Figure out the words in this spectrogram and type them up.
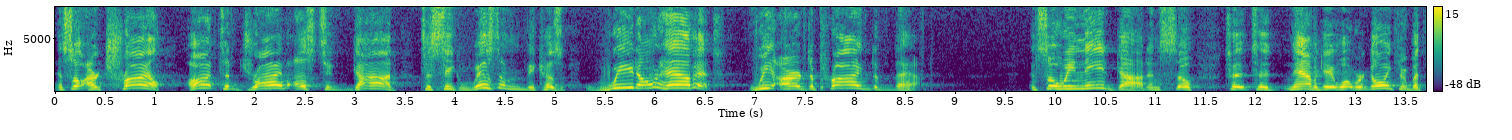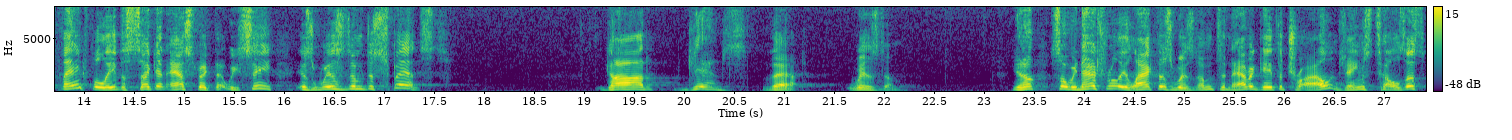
And so our trial ought to drive us to God to seek wisdom because we don't have it. We are deprived of that. And so we need God. And so to, to navigate what we're going through. But thankfully, the second aspect that we see is wisdom dispensed. God gives that wisdom. You know, so we naturally lack this wisdom to navigate the trial. And James tells us,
